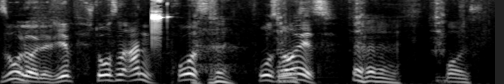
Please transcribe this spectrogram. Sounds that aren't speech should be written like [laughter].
So Leute, wir stoßen an. Prost. [laughs] Frohes Neues. [laughs] Prost.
